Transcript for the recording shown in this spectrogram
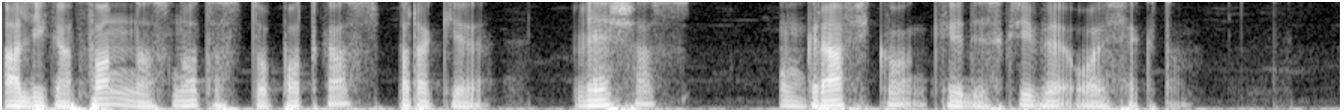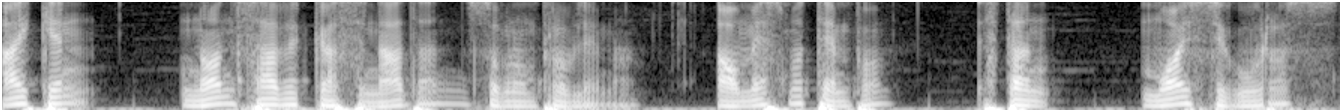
a ligazón nas notas do podcast para que vexas um gráfico que descreve o efeito. Há quem não sabe quase nada sobre um problema. Ao mesmo tempo, estão muito seguros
